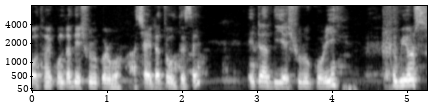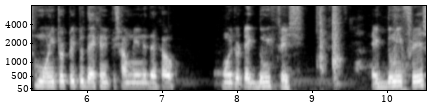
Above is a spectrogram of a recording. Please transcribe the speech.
প্রথমে কোনটা দিয়ে শুরু করব? আচ্ছা এটা চলতেছে। এটা দিয়ে শুরু করি। তো ভিউর্স মনিটরটা একটু দেখেন, একটু সামনে এনে দেখাও। মনিটরটা একদমই ফ্রেশ একদমই ফ্রেশ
